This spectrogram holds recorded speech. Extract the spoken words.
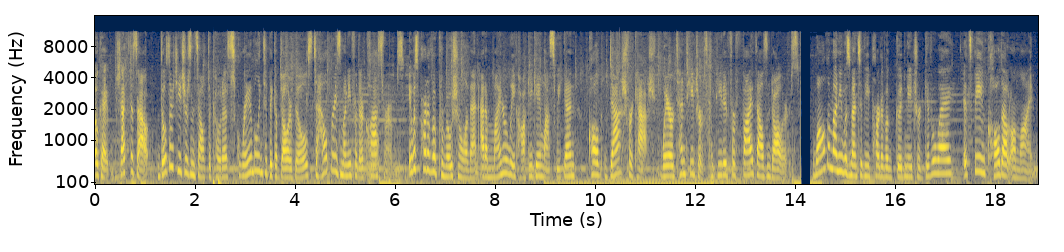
Okay, check this out. Those are teachers in South Dakota scrambling to pick up dollar bills to help raise money for their classrooms. It was part of a promotional event at a minor league hockey game last weekend called Dash for Cash, where 10 teachers competed for $5,000. While the money was meant to be part of a good natured giveaway, it's being called out online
